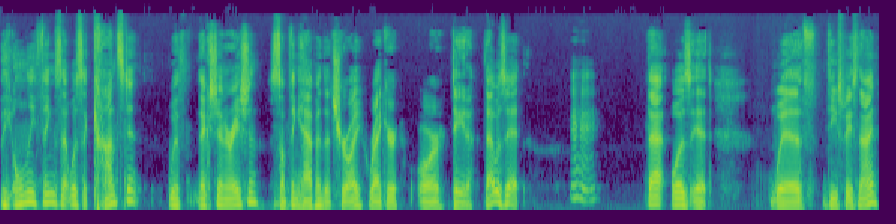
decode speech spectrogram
the only things that was a constant with Next Generation, something happened to Troi, Riker, or Data. That was it. Mm-hmm. That was it. With Deep Space Nine,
